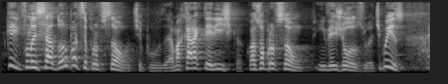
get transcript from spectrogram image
Porque influenciador não pode ser profissão. Tipo, é uma característica. Qual é a sua profissão? Invejoso. É tipo isso. É,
